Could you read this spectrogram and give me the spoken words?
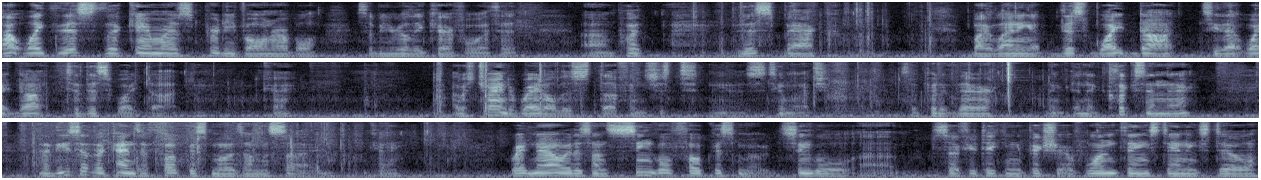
out like this, the camera is pretty vulnerable, so be really careful with it. Um, put this back by lining up this white dot, see that white dot, to this white dot, okay? I was trying to write all this stuff and it's just, you know, it's too much. So I put it there and it clicks in there. Now these are the kinds of focus modes on the side, okay? Right now it is on single focus mode, single, uh, so if you're taking a picture of one thing standing still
